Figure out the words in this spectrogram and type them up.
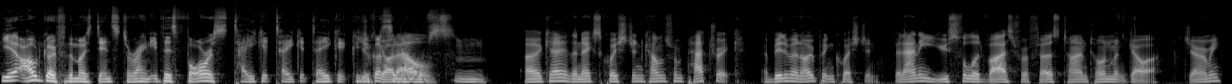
Yeah, I would go for the most dense terrain. If there's forest, take it, take it, take it, because you've, You've got, got some elves. elves. Mm. Okay, the next question comes from Patrick. A bit of an open question, but any useful advice for a first time tournament goer? Jeremy?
